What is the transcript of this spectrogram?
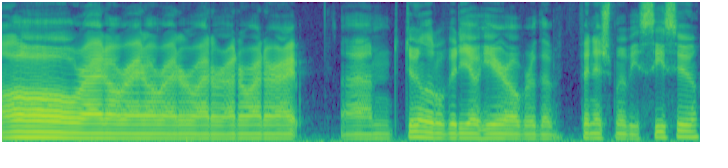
All right, all right, all right, all right, all right, all right, all right. I'm doing a little video here over the Finnish movie Sisu.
